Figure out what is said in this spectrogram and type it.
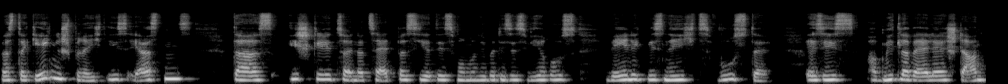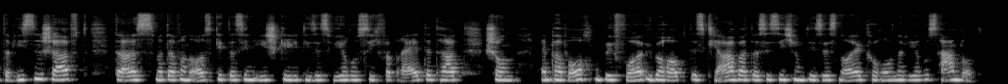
Was dagegen spricht, ist erstens, dass Ischgl zu einer Zeit passiert ist, wo man über dieses Virus wenig bis nichts wusste. Es ist mittlerweile Stand der Wissenschaft, dass man davon ausgeht, dass in Ischgl dieses Virus sich verbreitet hat, schon ein paar Wochen bevor überhaupt es klar war, dass es sich um dieses neue Coronavirus handelt.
